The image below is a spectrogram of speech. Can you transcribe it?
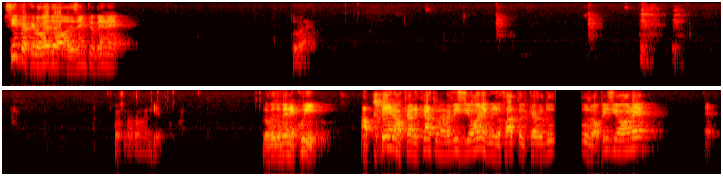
Sì perché lo vedo ad esempio bene... Dov'è? poi si torna indietro. Lo vedo bene qui, appena ho caricato una revisione, quindi ho fatto il caso d'uso revisione, eh,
